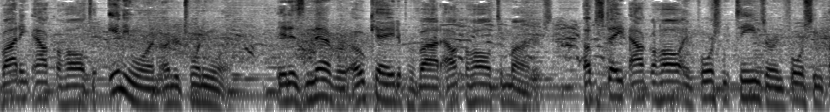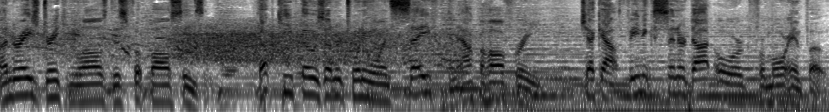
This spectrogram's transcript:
providing alcohol to anyone under 21. It is never okay to provide alcohol to minors. Upstate alcohol enforcement teams are enforcing underage drinking laws this football season. Help keep those under 21 safe and alcohol free. Check out phoenixcenter.org for more info.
